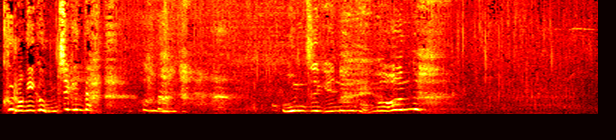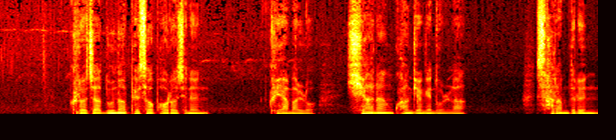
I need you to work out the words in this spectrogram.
구렁이가 움직인다. 움직이는구먼. 그러자 눈앞에서 벌어지는 그야말로 희한한 광경에 놀라 사람들은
